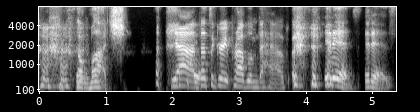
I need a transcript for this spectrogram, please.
so much yeah, that's a great problem to have. it is. It is.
